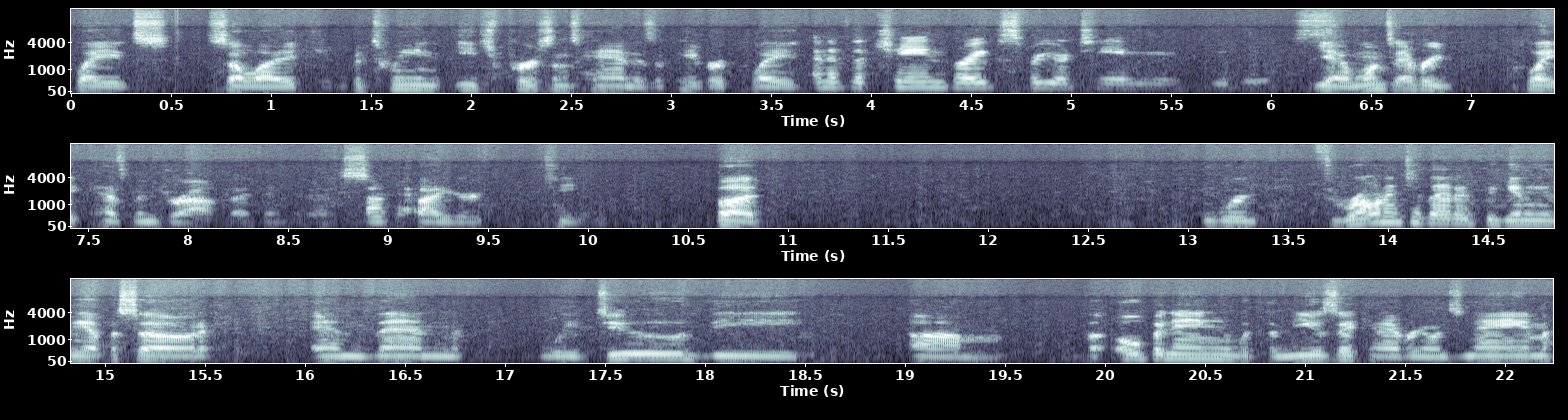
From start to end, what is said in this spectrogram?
plates, so like between each person's hand is a paper plate. And if the chain breaks for your team, you lose. Yeah, once every plate has been dropped, I think it is Okay. by your. But we're thrown into that at the beginning of the episode, and then we do the um, the opening with the music and everyone's name.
